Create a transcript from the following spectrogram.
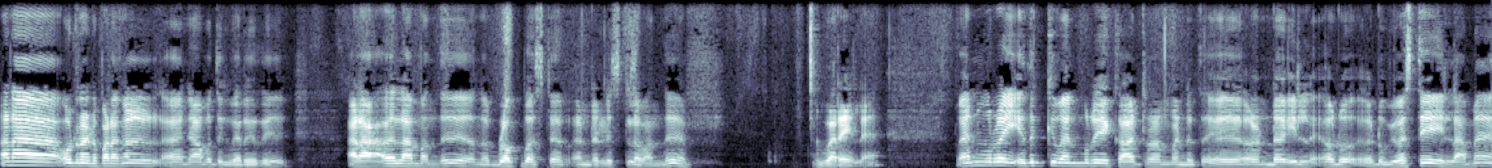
ஆனால் ஒன்று ரெண்டு படங்கள் ஞாபகத்துக்கு வருகுது ஆனால் அதெல்லாம் வந்து அந்த பிளாக் பஸ்டர் என்ற லிஸ்ட்டில் வந்து வரையில. வன்முறை எதுக்கு வன்முறையை காட்டுறோம்ன்றது என்ற இல்லை ஒரு விவஸ்தையே இல்லாமல்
